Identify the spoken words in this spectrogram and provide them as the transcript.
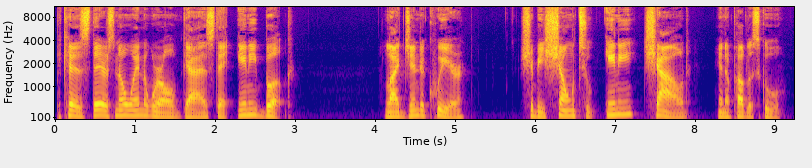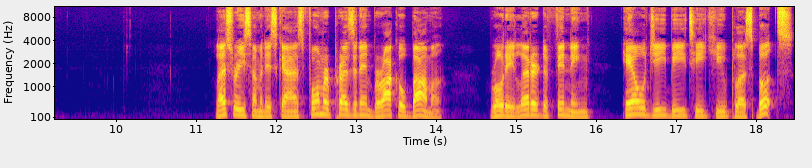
Because there's no way in the world, guys, that any book like genderqueer should be shown to any child in a public school. Let's read some of this, guys. Former President Barack Obama wrote a letter defending LGBTQ plus books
